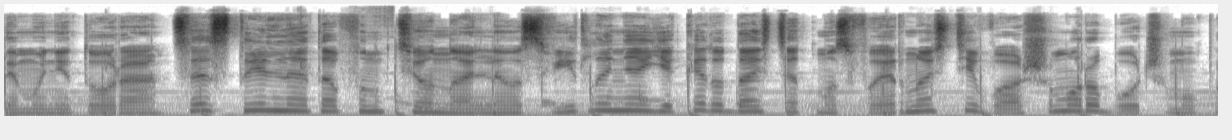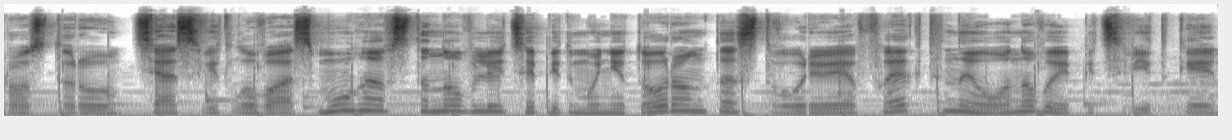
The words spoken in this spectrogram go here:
для монітора. Це стильне та функціональне освітлення, яке додасть атмосферності вашому робочому простору. Ця світлова смуга встановлюється під монітором та створює ефект неонової підсвітки.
